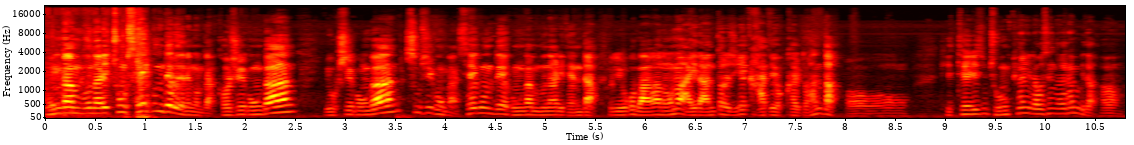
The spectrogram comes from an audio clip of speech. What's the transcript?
공간 분할이 총 세 군데로 되는 겁니다. 거실 공간, 욕실 공간, 침실 공간 세 군데의 공간 분할이 된다. 그리고 이거 막아놓으면 아이가 안 떨어지게 가드 역할도 한다. 어, 디테일이 좀 좋은 편이라고 생각을 합니다. 어.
